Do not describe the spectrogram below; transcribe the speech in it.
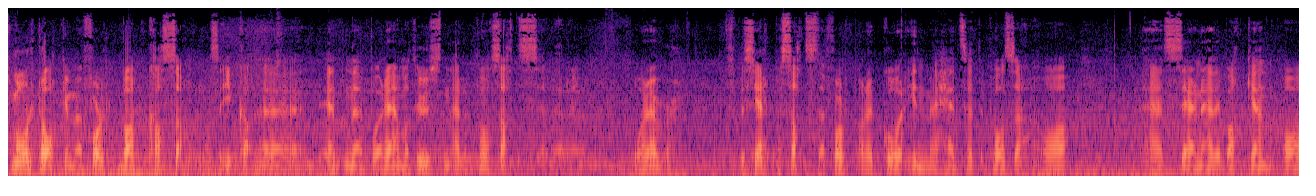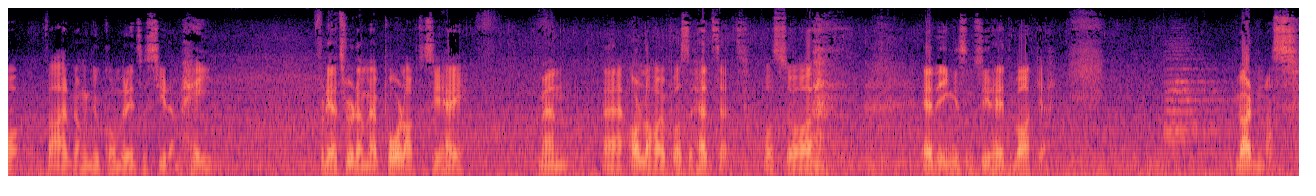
smalltalker med folk bak kassa? Altså i, eh, enten det er på Rema 1000 eller på Sats eller whatever. Spesielt på Sats, der folk bare går inn med headsetet på seg og eh, ser ned i bakken. Og hver gang du kommer inn, så sier de hei. Fordi jeg tror de er pålagt å si hei. Men eh, alle har jo på seg headset, og så er det ingen som sier hei tilbake. Verden, ass.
